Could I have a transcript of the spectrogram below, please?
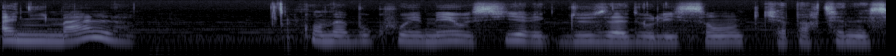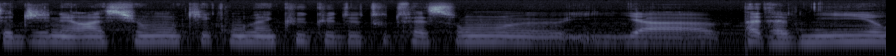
Animal, qu'on a beaucoup aimé aussi avec deux adolescents qui appartiennent à cette génération, qui est convaincue que de toute façon il n'y a pas d'avenir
